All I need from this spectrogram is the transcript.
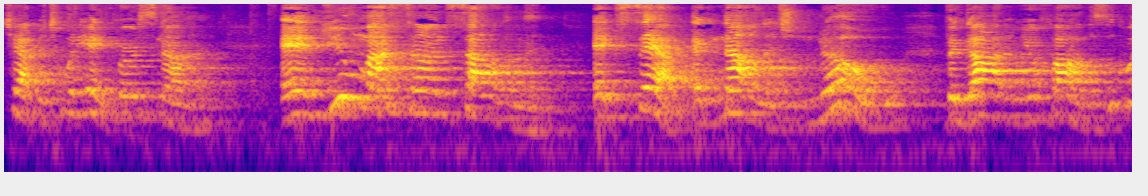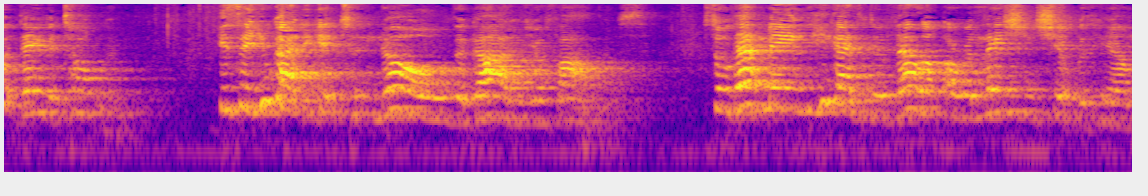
chapter 28, verse 9. And you, my son Solomon, accept, acknowledge, know the God of your fathers. Look what David told him. He said, You got to get to know the God of your fathers. So that means he got to develop a relationship with him.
